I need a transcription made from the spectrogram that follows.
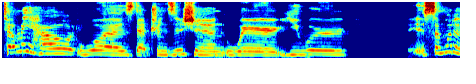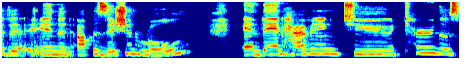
Tell me how was that transition where you were eh, somewhat of a, in an opposition role and then having to turn those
